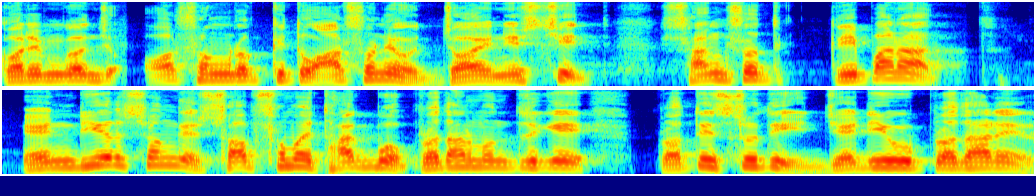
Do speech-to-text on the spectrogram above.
করিমগঞ্জ অসংরক্ষিত আসনেও জয় নিশ্চিত। সাংসদ কৃপানাথ, এনডিএর সঙ্গে সবসময় থাকব প্রধানমন্ত্রীকে প্রতিশ্রুতি জেডিইউ প্রধানের।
